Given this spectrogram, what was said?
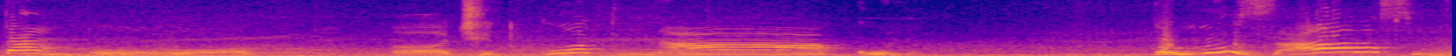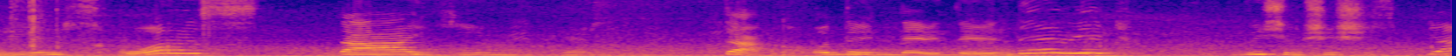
там було е, чіткод на кулю. Тому зараз ми їм скористаємо. Так, 1, 9, 9, 9, 8, 6, 6, 5.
